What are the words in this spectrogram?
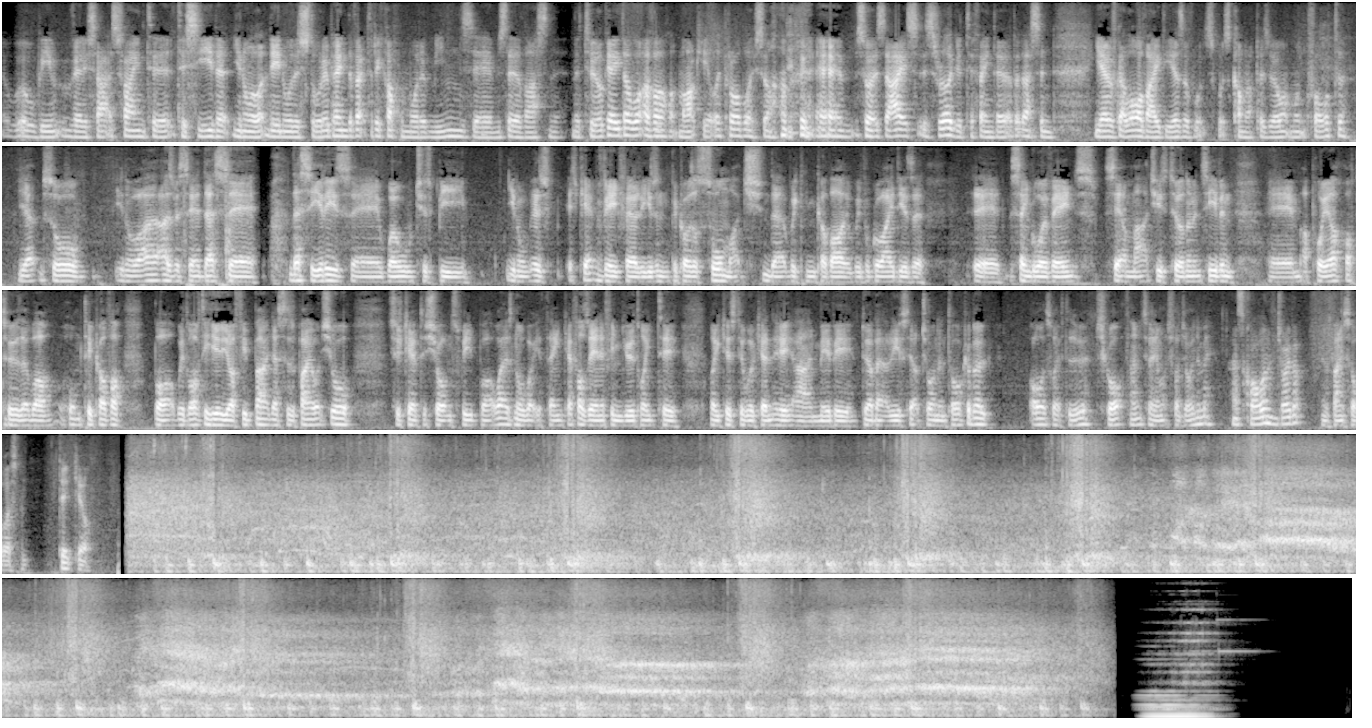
it will be very satisfying to to see that you know they know the story behind the Victory Cup and what it means um, instead of asking the, the, tour guide or whatever, like Mark Hateley probably. So, um, so it's, it's it's really good to find out about this, and yeah, we've got a lot of ideas of what's what's coming up as well. I'm looking forward to. Yeah, so you know, as we said, this uh, this series uh, will just be, you know, it's it's kept vague for a reason because there's so much that we can cover. We've got ideas of uh, single events, certain matches, tournaments, even um, a player or two that we're hoping to cover. But we'd love to hear your feedback. This is a pilot show, just kept it short and sweet. But let us know what you think. If there's anything you'd like to like us to look into and maybe do a bit of research on and talk about, all that's left to do. Scott, thanks very much for joining me. Thanks, Colin. Enjoyed it. And thanks for listening. Take care. Thank you.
